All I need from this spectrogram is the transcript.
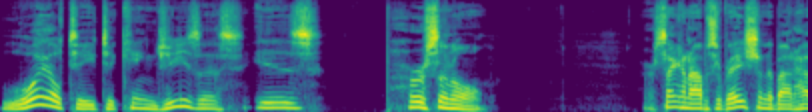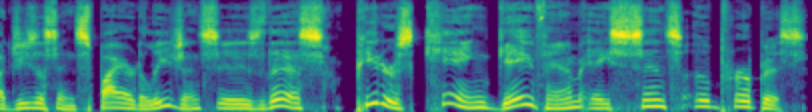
Loyalty to King Jesus is personal. Our second observation about how Jesus inspired allegiance is this Peter's king gave him a sense of purpose.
